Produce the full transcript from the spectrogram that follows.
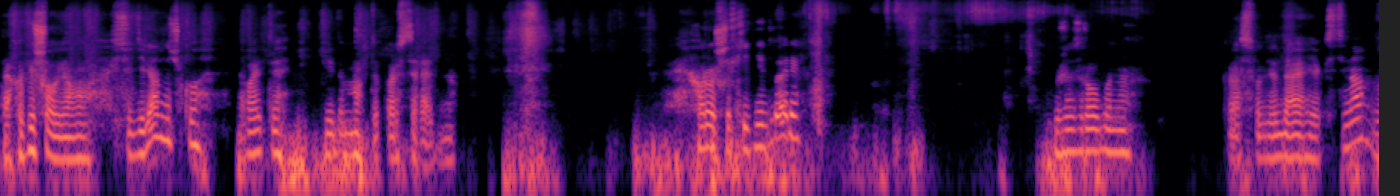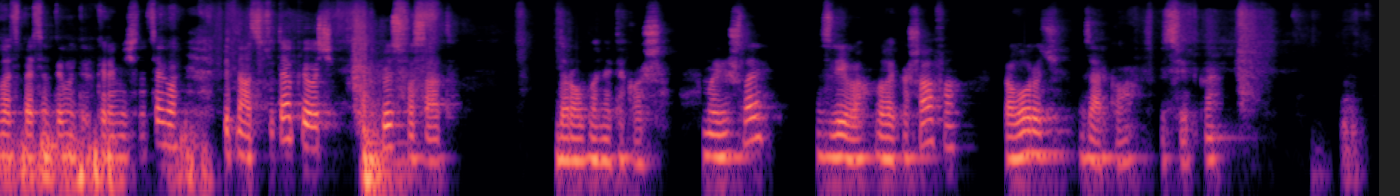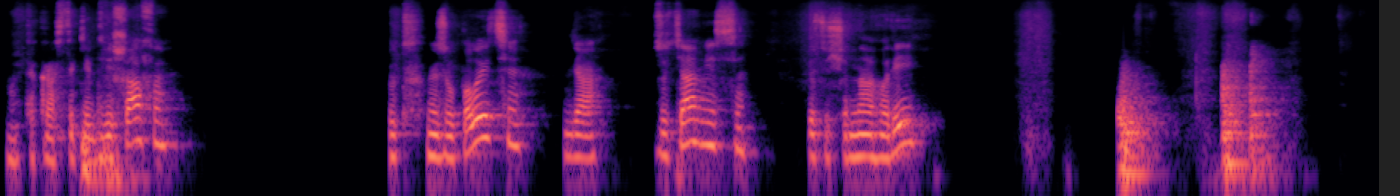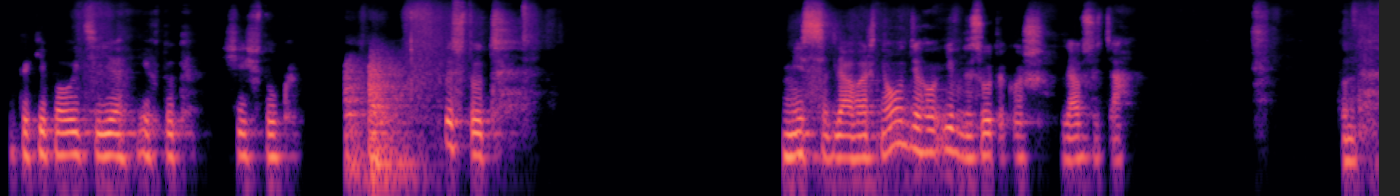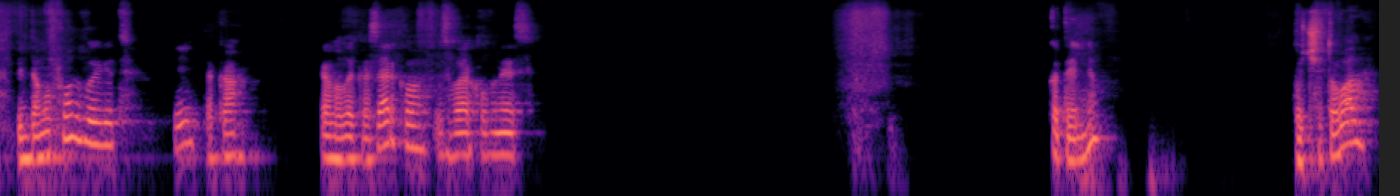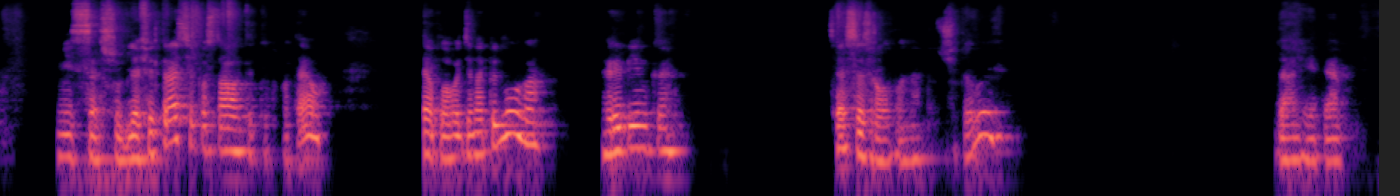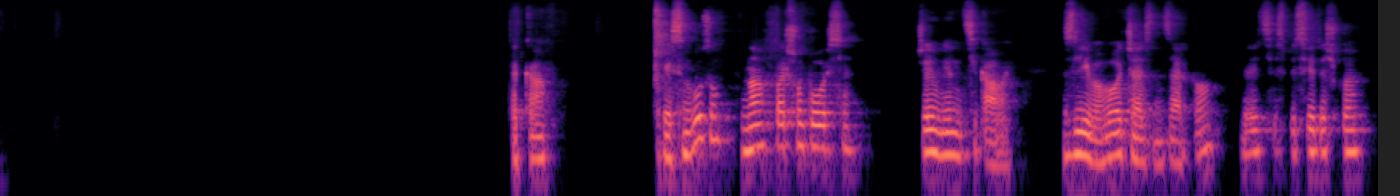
Так, обійшов я всю діляночку. Давайте підемо тепер всередину. Хороші вхідні двері. Вже зроблено. Якраз виглядає як стіна, 25 см керамічна цегла, 15 утеплювач, плюс фасад. Дороблений також. Ми йшли. Зліва велика шафа, праворуч зеркало з підсвіткою. От якраз такі дві шафи. Тут внизу полиці для взуття місце. Тут ще на горі. Такі полиці є, їх тут 6 штук. Ось тут місце для верхнього одягу і внизу також для взуття. Тут під домофон вивід і така, велике зеркало зверху вниз. Котельня. Тут щитова. Місце, щоб для фільтрації поставити. Тут котел. Тепла водяна підлога, грибінки. Це все зроблено. Тут щитовий. Далі йде. Така такий санвузол на першому поверсі. Чим він цікавий. Зліва величезне дзеркало. Дивіться, з підсвіточкою.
